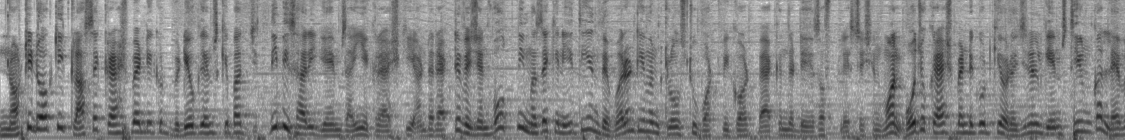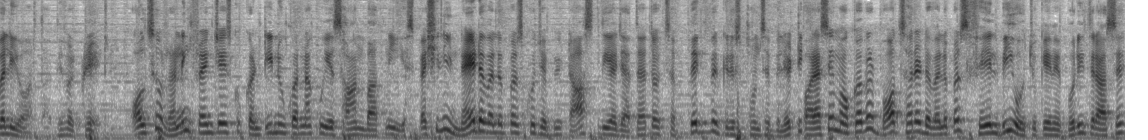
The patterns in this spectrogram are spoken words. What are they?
नॉटी डॉग की classic Crash Bandicoot video games के बाद जितनी भी सारी गेम्स आई हैं क्रैश की अंडर एक्टिविजन वो उतनी मज़े की नहीं थी and they weren't even close to what we got back in the days of PlayStation 1 वो जो क्रैश बैंडिकूट की ओरिजिनल गेम्स थी, उनका लेवल ही और था. They were great also running franchise को कंटिन्यू करना कोई आसान बात नहीं है स्पेशली नए डेवलपर्स को जब भी टास्क दिया जाता है तो it's a big big responsibility और ऐसे मौके पर बहुत सारे डेवलपर्स फेल भी हो चुके हैं बुरी तरह से।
